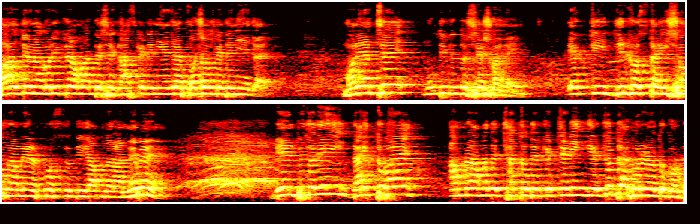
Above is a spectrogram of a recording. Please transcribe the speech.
ভারতীয় নাগরিকরা আমার দেশে গাছ কেটে নিয়ে যায়, ফসল কেটে নিয়ে যায়। মনে হচ্ছে মুক্তিযুদ্ধ শেষ হয় নাই। একটি দীর্ঘস্থায়ী সংগ্রামের প্রস্তুতি আপনারা নেবেন। বিএনপি যদি দায়িত্ব পায়, আমরা আমাদের ছাত্রদেরকে ট্রেনিং দিয়ে যোদ্ধায় পরিণত করব।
